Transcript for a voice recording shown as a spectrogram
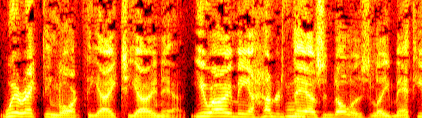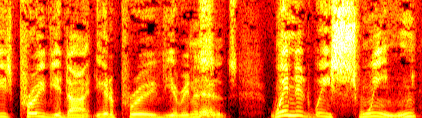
we're acting like the ATO now. You owe me $100,000, mm. Lee Matthews. Prove you don't. you got to prove your innocence. When did we swing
